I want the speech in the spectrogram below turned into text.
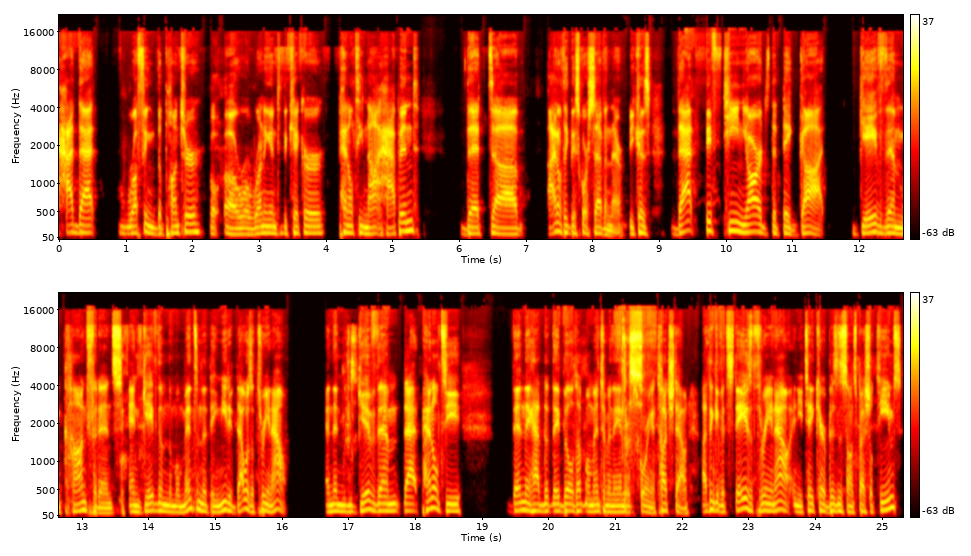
had that roughing the punter or, or running into the kicker penalty not happened, that uh, I don't think they score seven there because that 15 yards that they got gave them confidence and gave them the momentum that they needed. That was a three and out and then you give them that penalty, then they had the, they built up momentum and they ended up scoring a touchdown. I think if it stays a three and out and you take care of business on special teams,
